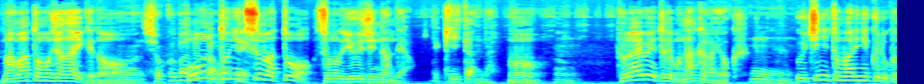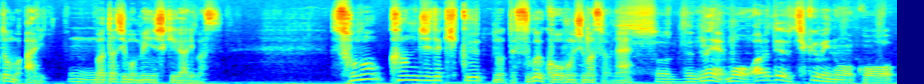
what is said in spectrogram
ママ友じゃないけど、うん、職場本当に妻とその友人なんだよ、で聞いたんだ。うん、うん。プライベートでも仲が良くうん。うち、に泊まりに来ることもあり、うんうん。私も面識がありますその感じで聞くのってすごい興奮しますよね。そうでねもうある程度乳首のこ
